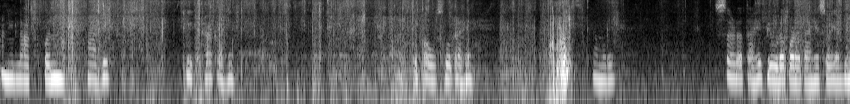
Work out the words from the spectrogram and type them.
आणि लाख पण आहे. ठीकठाक आहे. ते पाऊस होत आहे. त्यामुळे सडत आहे पिवळं पडत आहे सोयाबीन.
